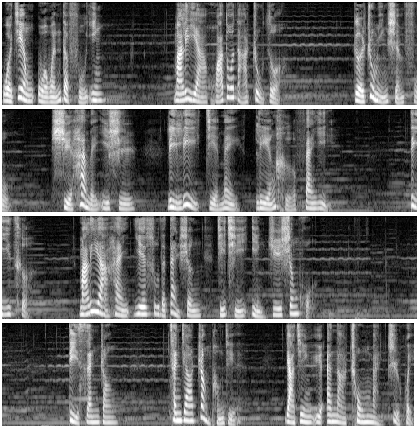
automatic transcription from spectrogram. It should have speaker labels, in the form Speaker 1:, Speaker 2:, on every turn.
Speaker 1: 我见我闻的福音，玛利亚·华多达著作，葛著名神父，许汉伟医师，李丽姐妹。联合翻译。第一册：玛利亚和耶稣的诞生及其隐居生活。第三章：参加帐篷节。雅静与安娜充满智慧。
